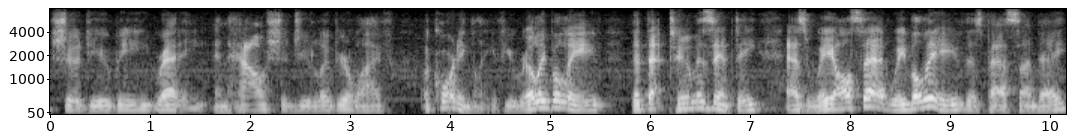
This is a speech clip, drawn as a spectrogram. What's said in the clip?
should you be ready and how should you live your life accordingly. If you really believe that that tomb is empty, as we all said we believe this past Sunday,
